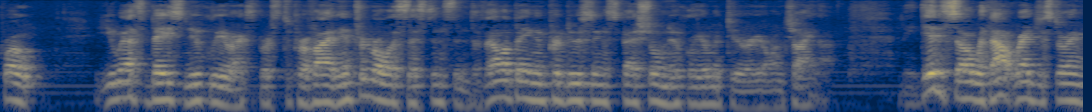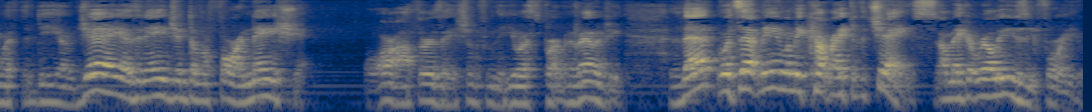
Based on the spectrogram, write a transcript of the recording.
quote, U.S. based nuclear experts to provide integral assistance in developing and producing special nuclear material in China. He did so without registering with the DOJ as an agent of a foreign nation or authorization from the U.S. Department of Energy. That, what's that mean? Let me cut right to the chase. I'll make it real easy for you.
